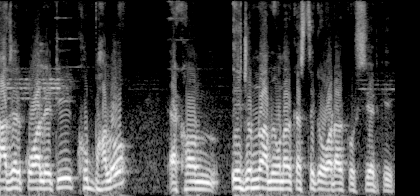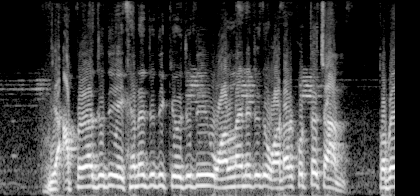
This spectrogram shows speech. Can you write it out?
কাজের কোয়ালিটি খুব ভালো। এখন এই জন্য আমি ওনার কাছ থেকে অর্ডার করছি আর কি। যে আপনারা যদি এখানে যদি কেউ যদি অনলাইনে যদি অর্ডার করতে চান তবে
